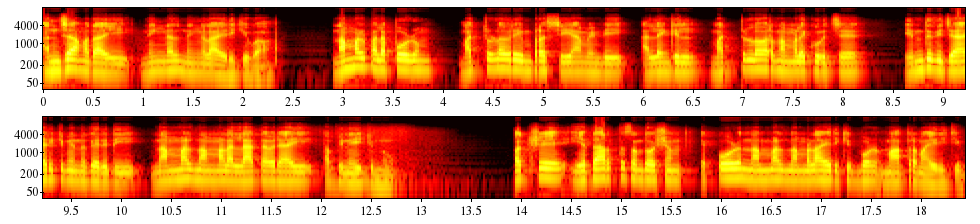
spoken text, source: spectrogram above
അഞ്ചാമതായി നിങ്ങൾ നിങ്ങളായിരിക്കുക. നമ്മൾ പലപ്പോഴും മറ്റുള്ളവരെ ഇമ്പ്രസ് ചെയ്യാൻ വേണ്ടി അല്ലെങ്കിൽ മറ്റുള്ളവർ നമ്മളെക്കുറിച്ച് എന്ത് വിചാരിക്കുമെന്ന് കരുതി നമ്മൾ നമ്മളല്ലാത്തവരായി അഭിനയിക്കുന്നു. പക്ഷേ യഥാർത്ഥ സന്തോഷം എപ്പോഴും നമ്മൾ നമ്മളായിരിക്കുമ്പോൾ മാത്രമായിരിക്കും.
